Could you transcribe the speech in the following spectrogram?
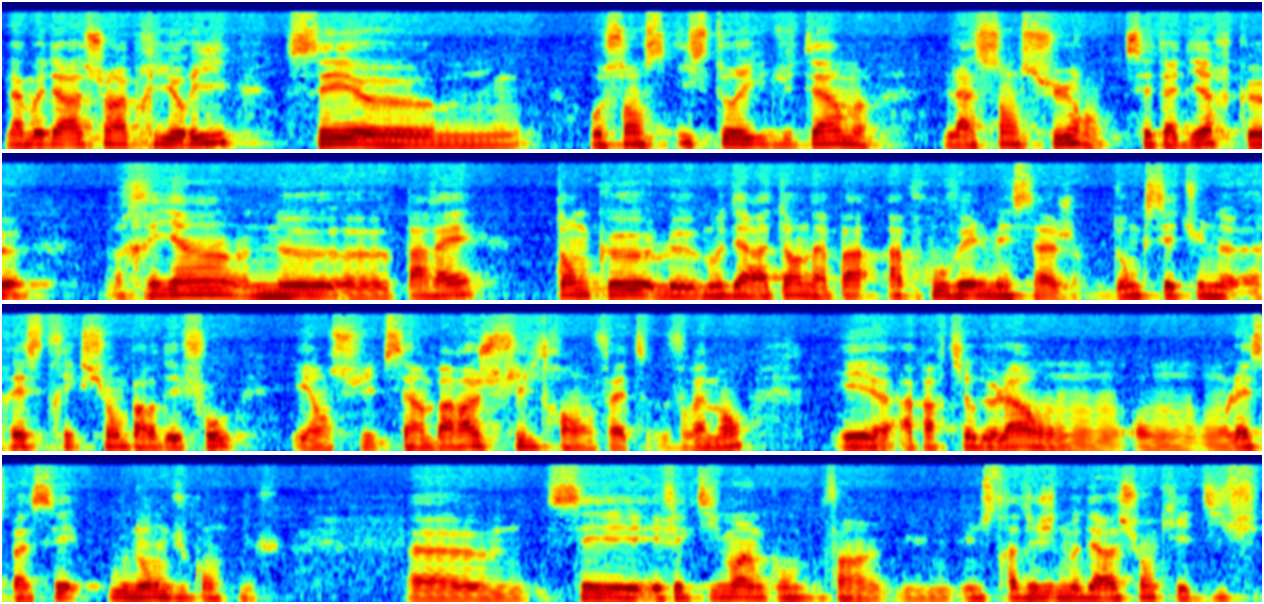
La modération a priori, c'est euh, au sens historique du terme la censure, c'est-à-dire que rien ne euh, paraît tant que le modérateur n'a pas approuvé le message. Donc c'est une restriction par défaut et ensuite c'est un barrage filtrant en fait, vraiment et euh, à partir de là, on, laisse passer ou non du contenu. C'est effectivement une, stratégie de modération qui est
